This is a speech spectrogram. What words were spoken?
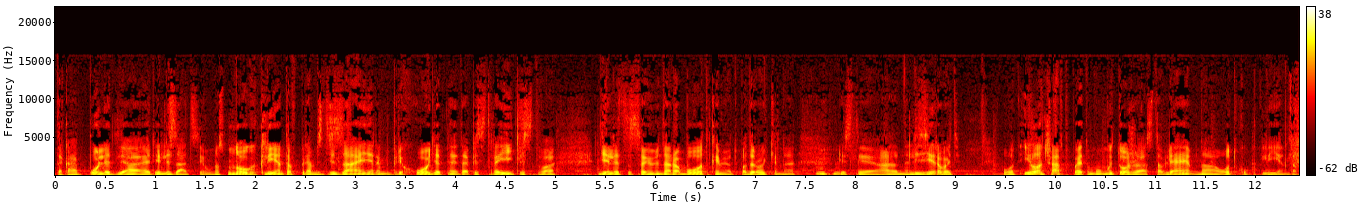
такая поле для реализации. У нас много клиентов прям с дизайнерами приходят на этапе строительства, делятся своими наработками от Подрокина, угу. если анализировать. Вот. И ландшафт, поэтому мы тоже оставляем на откуп клиентам.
